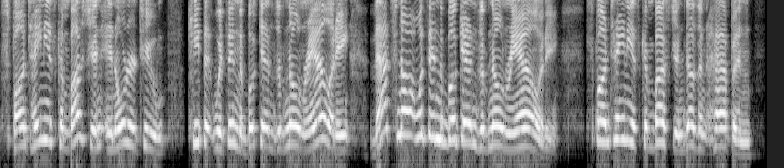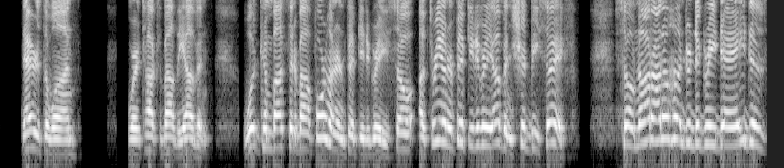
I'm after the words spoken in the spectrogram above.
spontaneous combustion in order to keep it within the bookends of known reality, that's not within the bookends of known reality. Spontaneous combustion doesn't happen there's the one where it talks about the oven. Wood combusts at about 450 degrees, so a 350 degree oven should be safe. So not on a 100 degree day does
